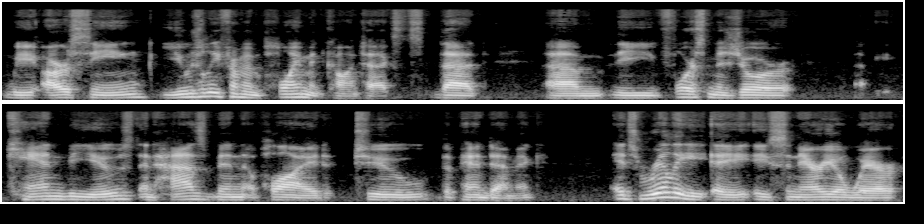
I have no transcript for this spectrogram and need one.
we are seeing, usually from employment contexts, that um, the force majeure can be used and has been applied to the pandemic. It's really a, a scenario where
